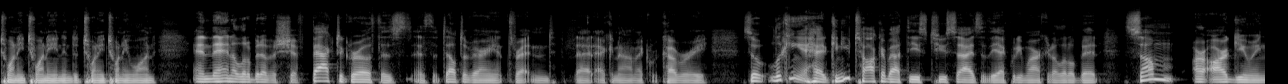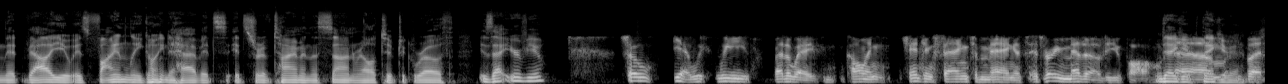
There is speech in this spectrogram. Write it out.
2020 and into 2021 and then a little bit of a shift back to growth as as the delta variant threatened that economic recovery. So looking ahead can you talk about these two sides of the equity market a little bit? Some are arguing that value is finally going to have its its sort of time in the sun relative to growth. Is that your view? So yeah, we, we by the way, calling changing Fang to Mang, it's it's very meta of you, Paul. Thank you, um, thank you. But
